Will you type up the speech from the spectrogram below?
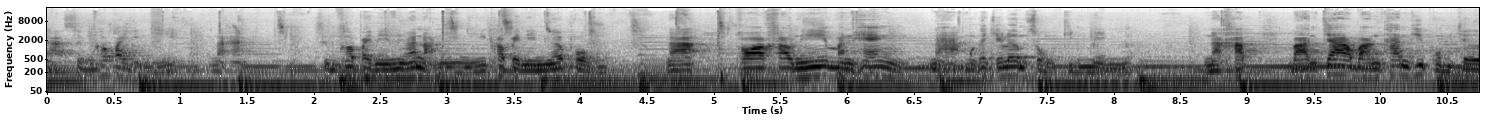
นะซึมเข้าไปอย่างนี้นะฮะซึมเข้าไปในเนื้อหนังอย่างนี้เข้าไปในเนื้อพรมนะพอคราวนี้มันแห้งนะฮะมันก็จะเริ่มส่งกลิ่นเหม็นนะครับบางเจ้าบางท่านที่ผมเจอ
